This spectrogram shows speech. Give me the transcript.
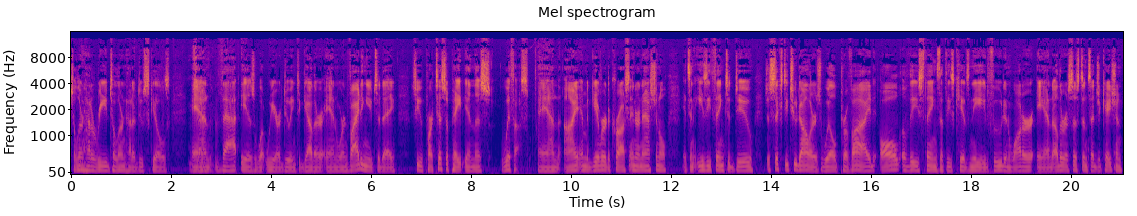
to learn how to read, to learn how to do skills. And that is what we are doing together. And we're inviting you today to participate in this with us. And I am a giver to Cross International. It's an easy thing to do. Just $62 will provide all of these things that these kids need food and water and other assistance, education,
